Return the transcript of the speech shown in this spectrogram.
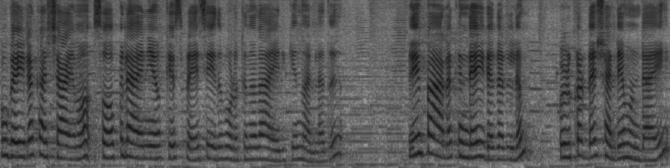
പുകയില കഷായമോ സോപ്പ് ലായനിയോ ഒക്കെ സ്പ്രേ ചെയ്ത് കൊടുക്കുന്നതായിരിക്കും നല്ലത്. ഈ പാലക്കിന്റെ ഇലകളിലും പുഴുക്കളുടെ ശല്യമുണ്ടായി.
